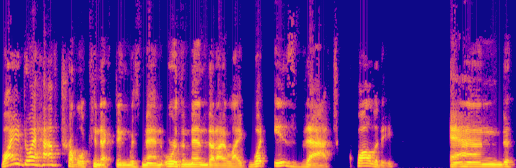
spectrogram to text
why do I have trouble connecting with men or the men that I like? What is that quality? And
